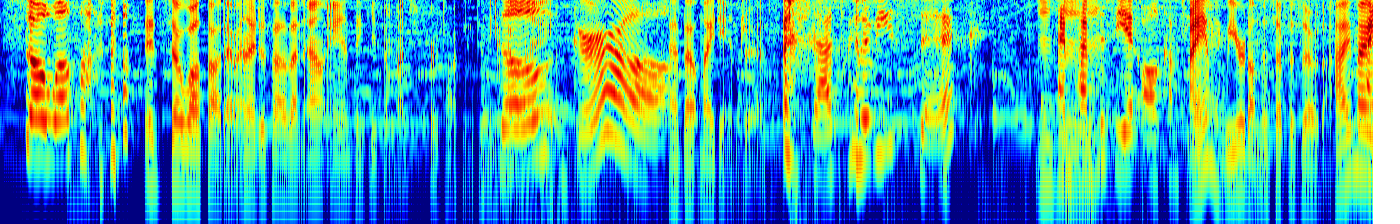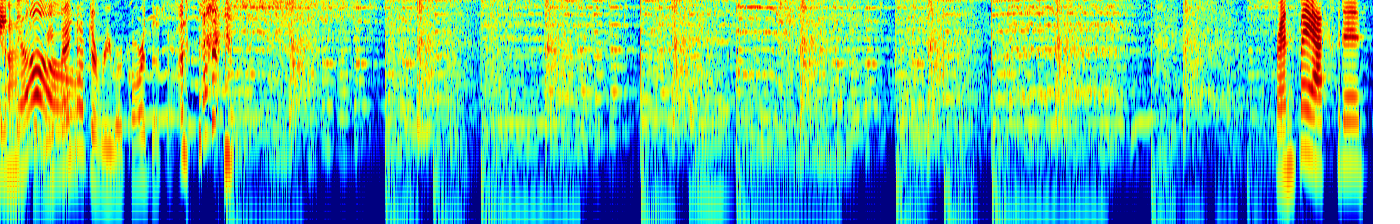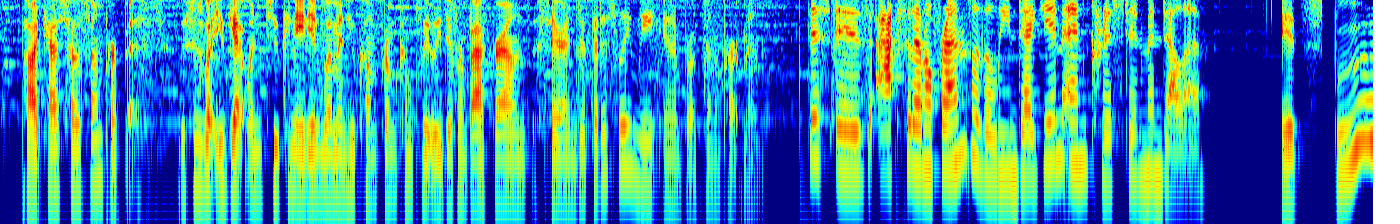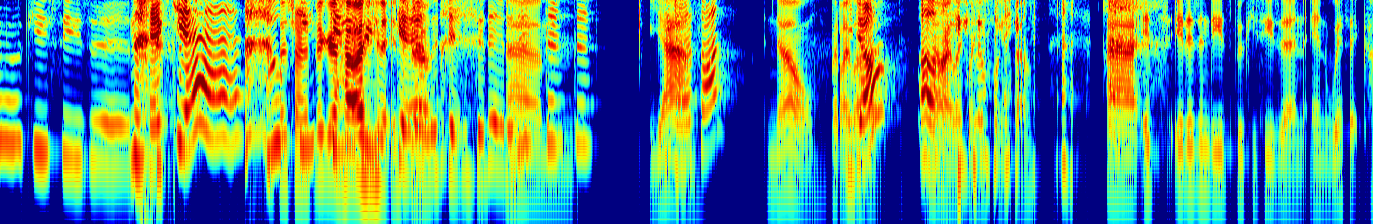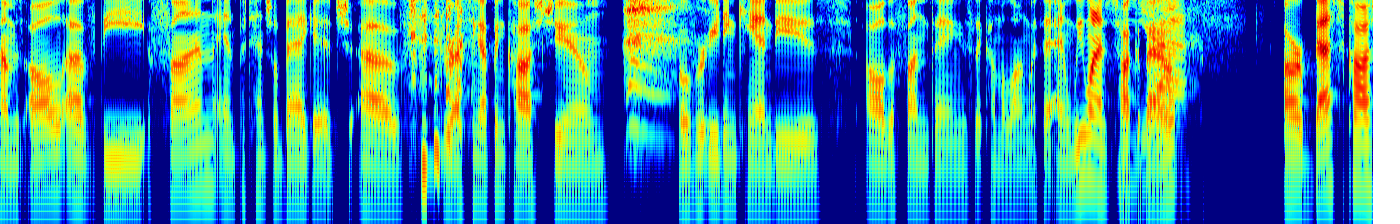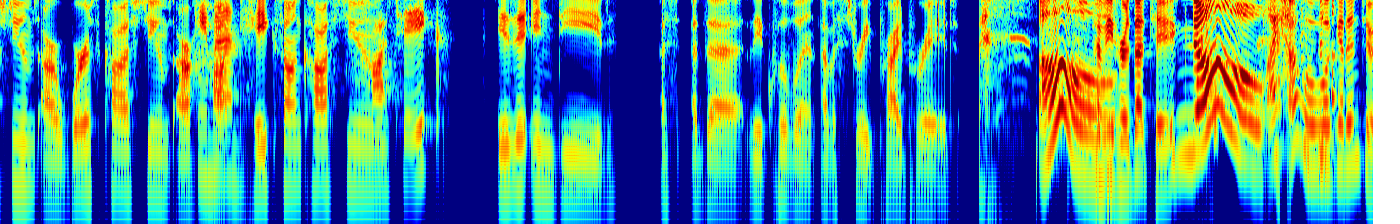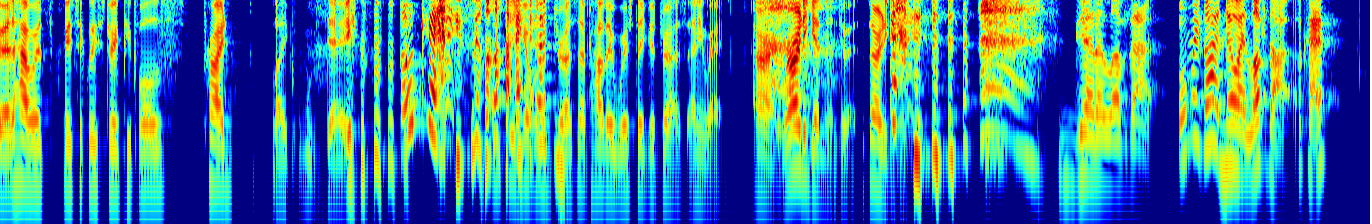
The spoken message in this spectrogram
It's so well thought out. It's so well thought out, and I just thought of that now. And thank you so much for talking to me Go, about girl. about my dandruff. That's gonna be sick. I'm pumped to mm-hmm. see it all come together. I am weird on this episode. I might. I have To, we might have to re-record this one. Friends by accident. Podcast hosts on purpose. This is what you get when two Canadian women who come from completely different backgrounds serendipitously meet in a Brooklyn apartment. This is Accidental Friends with Aline Degian and Kristen Mandela. It's spooky season. Heck yeah! I was trying to figure out how I was gonna intro. Um, Do you know yeah. that song? No, but I You love don't? it. Oh, no, I like when you sing it though. Uh, it's it is indeed spooky season, and with it comes all of the fun and potential baggage of dressing up in costume, overeating candies, all the fun things that come along with it. And we wanted to talk about our best costumes, our worst costumes, our Amen. hot takes on costumes. Hot take. Is it indeed a the the equivalent of a straight pride parade? Oh, Have you heard that take? No, I Oh well, we'll get into it. How it's basically straight people's pride like day, Okay, no, being able to dress up how they wish they could dress. Anyway, all right, we're already getting into it. It's already good. Gotta love that. Oh my god, no, I love that. Okay,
